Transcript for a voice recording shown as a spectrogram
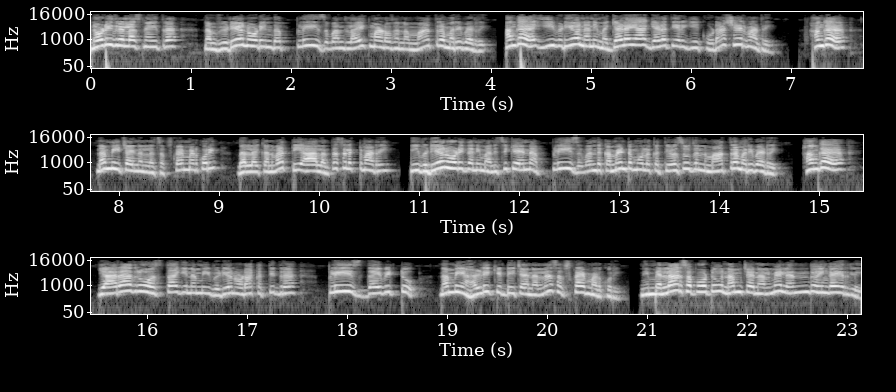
ನೋಡಿದ್ರಲ್ಲ ಸ್ನೇಹಿತರೆ? ನಮ್ಮ ವಿಡಿಯೋ ನೋಡಿಂದ ಪ್ಲೀಸ್ ಒಂದ್ ಲೈಕ್ ಮಾಡೋದನ್ನ ಮಾತ್ರ ಮರಿಬೇಡ್ರಿ. ಹಂಗ ಈ ವಿಡಿಯೋನ ನಿಮ್ಮ ಗೆಳೆಯ, ಗೆಳತಿಯರಿಗೆ ಕೂಡ ಶೇರ್ ಮಾಡ್ರಿ. ಹಂಗ ನಮ್ಮ ಈ ಚಾನೆಲ್ನ ಸಬ್ಸ್ಕ್ರೈಬ್ ಮಾಡ್ಕೊರಿ ಬೆಲ್ ಐಕನ್ ಒತ್ತಿ, ಆಲ್ ಅಂತ ಸೆಲೆಕ್ಟ್ ಈ ವಿಡಿಯೋ ನೋಡಿದ ನಿಮ್ಮ ಅನಿಸಿಕೆಯನ್ನ ಪ್ಲೀಸ್ ಒಂದು ಕಮೆಂಟ್ ಮೂಲಕ ತಿಳಿಸೋದನ್ನು ಮಾತ್ರ ಮರಿಬೇಡ್ರಿ. ಹಂಗ ಯಾರಾದ್ರೂ ಹೊಸದಾಗಿ ನಮ್ಮ ಈ ವಿಡಿಯೋ ನೋಡಾಕತ್ತಿದ್ರೆ ಪ್ಲೀಸ್ ದಯವಿಟ್ಟು ನಮ್ಮ ಈ ಹಳ್ಳಿ ಕಿಡ್ಡಿ ನ ಸಬ್ಸ್ಕ್ರೈಬ್ ಮಾಡ್ಕೊರಿ. ನಿಮ್ಮೆಲ್ಲರ ಸಪೋರ್ಟು ನಮ್ಮ ಚಾನೆಲ್ ಮೇಲೆ ಎಂದೂ ಹಿಂಗ ಇರ್ಲಿ.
